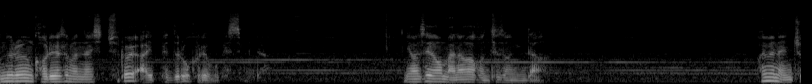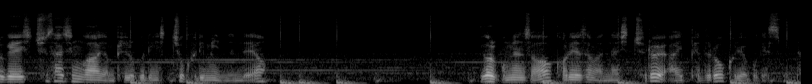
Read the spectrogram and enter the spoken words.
오늘은 거리에서 만난 시추를 아이패드로 그려보겠습니다. 안녕하세요 만화가 권태성입니다. 화면 왼쪽에 시추 사진과 연필로 그린 시추 그림이 있는데요. 이걸 보면서 거리에서 만난 시추를 아이패드로 그려보겠습니다.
